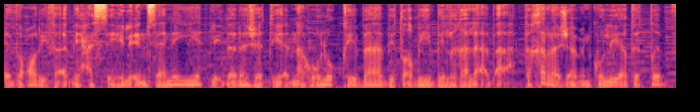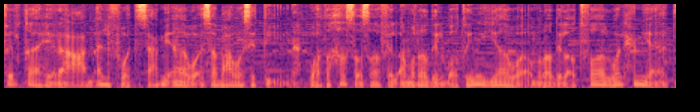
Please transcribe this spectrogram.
إذ عرف بحسه الإنساني لدرجة أنه لقب بطبيب الغلابة. تخرج من كلية الطب في القاهرة عام 1967 وتخصص في الأمراض الباطنية وأمراض الأطفال والحميات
